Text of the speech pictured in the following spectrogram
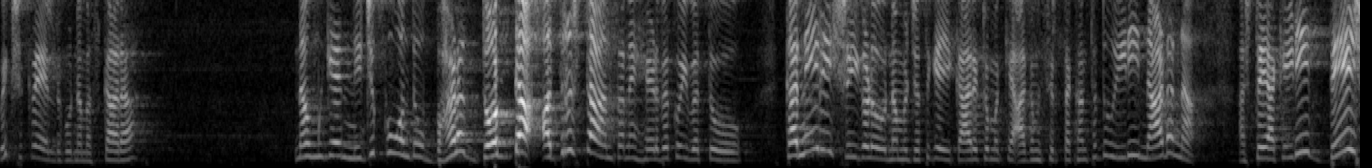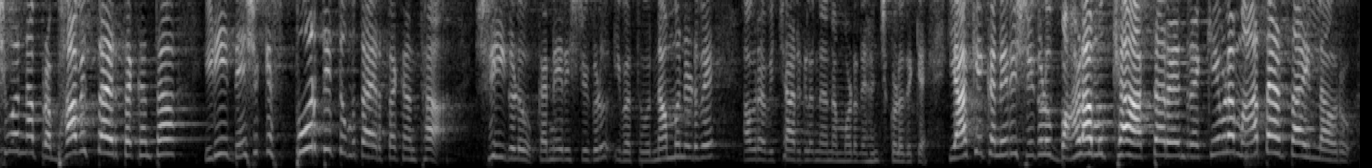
ವೀಕ್ಷಕರೇ ಎಲ್ರಿಗೂ ನಮಸ್ಕಾರ. ನಮಗೆ ನಿಜಕ್ಕೂ ಒಂದು ಬಹಳ ದೊಡ್ಡ ಅದೃಷ್ಟ ಅಂತಾನೆ ಹೇಳಬೇಕು. ಇವತ್ತು ಕನೇರಿ ಶ್ರೀಗಳು ನಮ್ಮ ಜೊತೆಗೆ ಈ ಕಾರ್ಯಕ್ರಮಕ್ಕೆ ಆಗಮಿಸಿರ್ತಕ್ಕಂಥದ್ದು. ಇಡೀ ನಾಡನ್ನ ಅಷ್ಟೇ ಯಾಕೆ, ಇಡೀ ದೇಶವನ್ನ ಪ್ರಭಾವಿಸ್ತಾ ಇರ್ತಕ್ಕಂಥ, ಇಡೀ ದೇಶಕ್ಕೆ ಸ್ಫೂರ್ತಿ ತುಂಬುತ್ತಾ ಇರ್ತಕ್ಕಂಥ ಶ್ರೀಗಳು, ಕನ್ನೇರಿ ಶ್ರೀಗಳು ಇವತ್ತು ನಮ್ಮ ನಡುವೆ ಅವರ ವಿಚಾರಗಳನ್ನ ನಮ್ಮೊಡನೆ ಹಂಚಿಕೊಳ್ಳೋದಕ್ಕೆ. ಯಾಕೆ ಕನ್ನೇರಿ ಶ್ರೀಗಳು ಬಹಳ ಮುಖ್ಯ ಆಗ್ತಾರೆ ಅಂದ್ರೆ ಕೇವಲ ಮಾತಾಡ್ತಾ ಇಲ್ಲ ಅವರು.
